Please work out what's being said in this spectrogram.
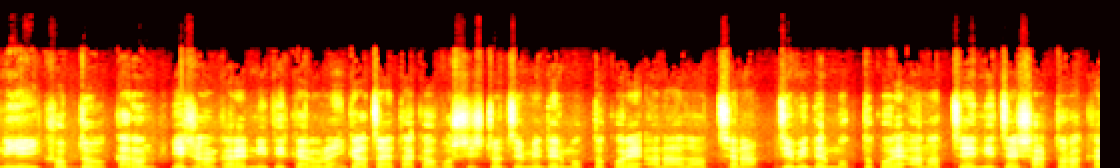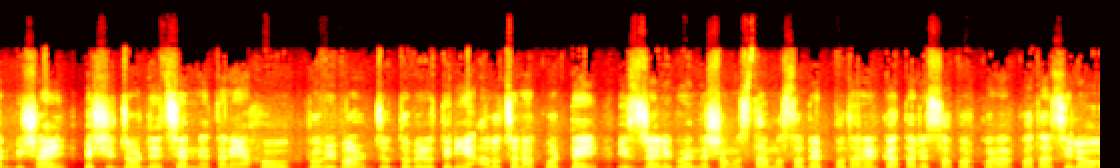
নিয়েই ক্ষুব্ধ। কারণ, এই সরকারের নীতির কারণেই গাজায় থাকা অবশিষ্ট জিম্মিদের মুক্ত করে আনা যাচ্ছে না। জিম্মিদের মুক্ত করে আনার চেয়ে নিজের স্বার্থ রক্ষার বিষয়ে বেশি জোর দিচ্ছেন নেতানিয়াহু। রবিবার যুদ্ধবিরতি নিয়ে আলোচনা করতে ইসরায়েলি গোয়েন্দা সংস্থা মোসাদের প্রধানের কাতারে সফর করার কথা ছিল।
